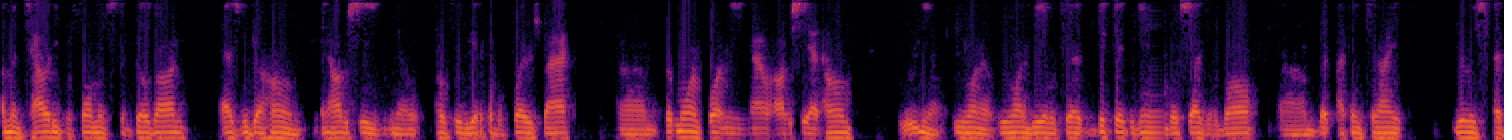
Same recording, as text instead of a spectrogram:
a mentality performance to build on as we go home. And obviously, you know, hopefully we get a couple players back. Um, but more importantly, now obviously at home, you know, we want to we want to be able to dictate the game on both sides of the ball. Um, but I think tonight really set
